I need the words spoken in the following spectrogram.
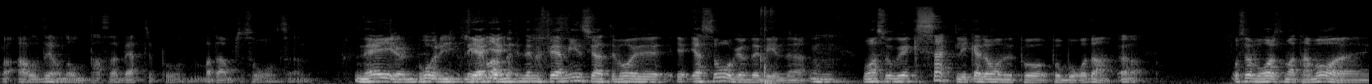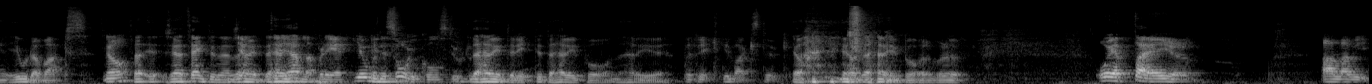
Och aldrig har någon passat bättre på Madame Tussauds än Nej, Björn Borg för jag, jag, nej, men för jag minns ju att det var ju... Jag, jag såg de där bilderna. Mm. Och han såg ju exakt likadan ut på, på båda. Ja. Och så var det som att han var eh, gjord av vax. Ja. Så, så jag tänkte, nej, det här, är- det, här, jävla blek. Jo, men det såg ju konstigt ut. det här är ju inte riktigt. Det här är ju på... Det här är ju... En riktig vaxduk. Ja, ja det här är ju bara bluff. Och etta är ju alla vi.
